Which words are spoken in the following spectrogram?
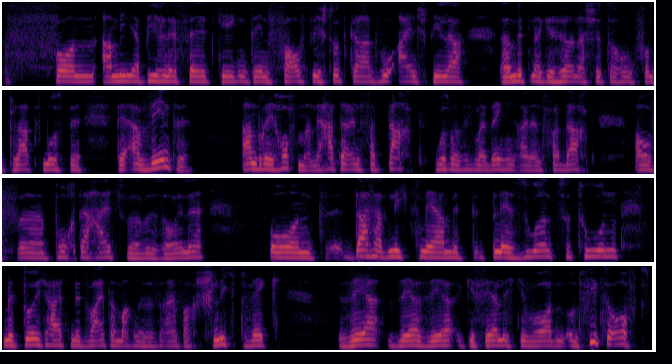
von Arminia Bielefeld gegen den VfB Stuttgart, wo ein Spieler äh, mit einer Gehirnerschütterung vom Platz musste. Der erwähnte André Hoffmann, der hatte einen Verdacht, muss man sich mal denken, einen Verdacht auf äh, Bruch der Halswirbelsäule und das hat nichts mehr mit Blessuren zu tun, mit Durchhalten, mit Weitermachen. Es ist einfach schlichtweg sehr, sehr, sehr gefährlich geworden. Und viel zu oft,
